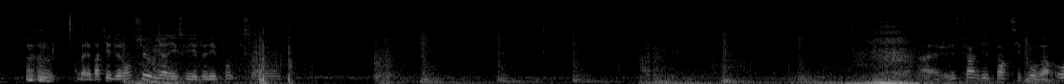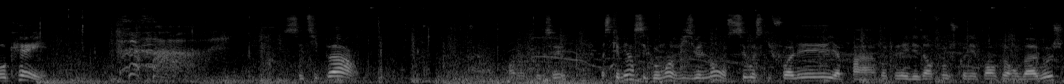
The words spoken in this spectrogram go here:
bah, la partie est déjà lancée ou bien est-ce qu'il y a déjà des points qui sont. Je vais juste faire une petite partie pour voir. Ok. C'est. Bah, Ce qui est bien, c'est qu'au moins visuellement, on sait où est-ce qu'il faut aller. Il y a, enfin, quoi y des infos que je connais pas encore en bas à gauche.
